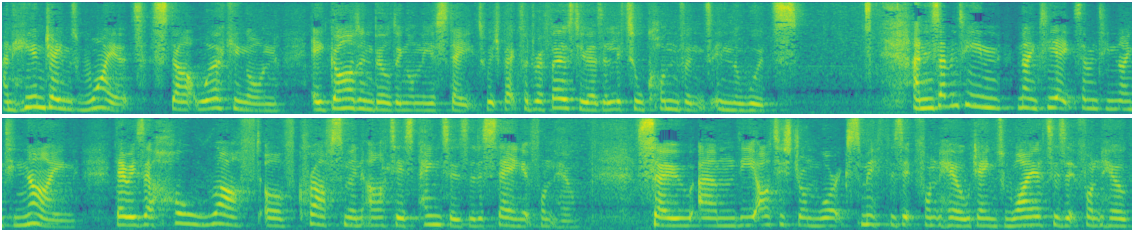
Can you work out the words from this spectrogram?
and he and James Wyatt start working on a garden building on the estate, which Beckford refers to as a little convent in the woods. And in 1798, 1799, there is a whole raft of craftsmen, artists, painters that are staying at Fonthill. So um, the artist John Warwick Smith is at Fonthill, James Wyatt is at Fonthill,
